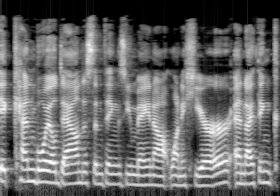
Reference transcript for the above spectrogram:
it can boil down to some things you may not want to hear. And I think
